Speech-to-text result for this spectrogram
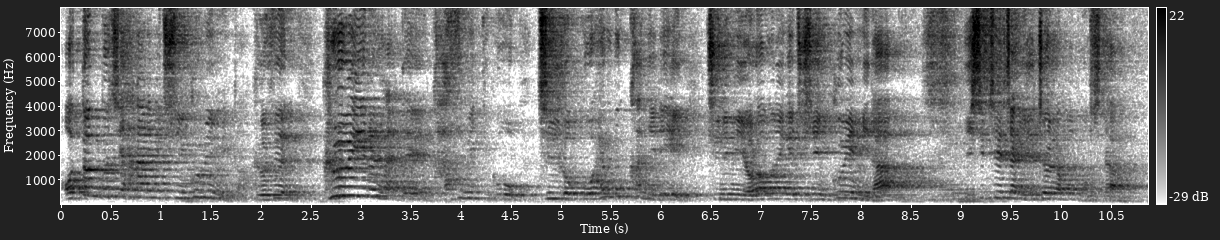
어떤 것이 하나님이 주신 꿈입니까? 그것은 그 일을 할 때 가슴이 뛰고 즐겁고 행복한 일이 주님이 여러분에게 주신 꿈입니다. 27장 1절 한번 봅시다.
